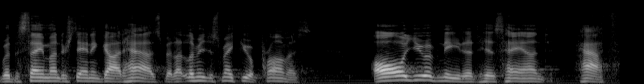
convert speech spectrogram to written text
with the same understanding God has. But let me just make you a promise. All you have needed, his hand hath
